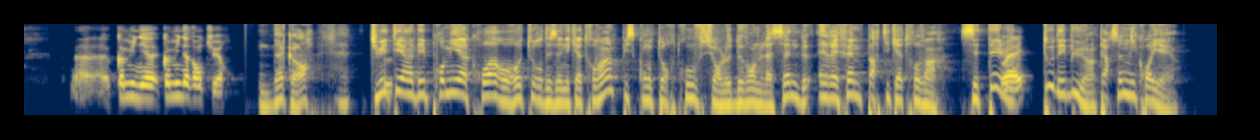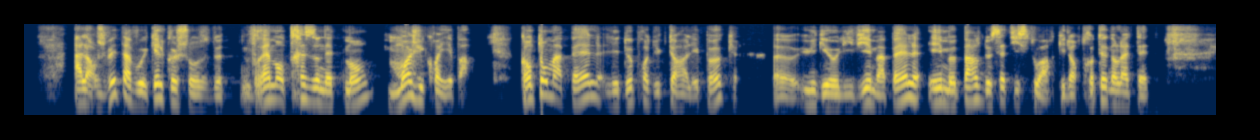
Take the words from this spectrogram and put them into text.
euh, comme, une, comme une aventure. D'accord. Tu étais un des premiers à croire au retour des années 80, puisqu'on te retrouve sur le devant de la scène de RFM Partie 80. C'était le tout début, hein, personne n'y croyait. Alors, je vais t'avouer quelque chose de vraiment très honnêtement, moi, j'y croyais pas. Quand on m'appelle, les deux producteurs à l'époque, euh, Hugues et Olivier m'appellent et me parlent de cette histoire qui leur trottait dans la tête.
